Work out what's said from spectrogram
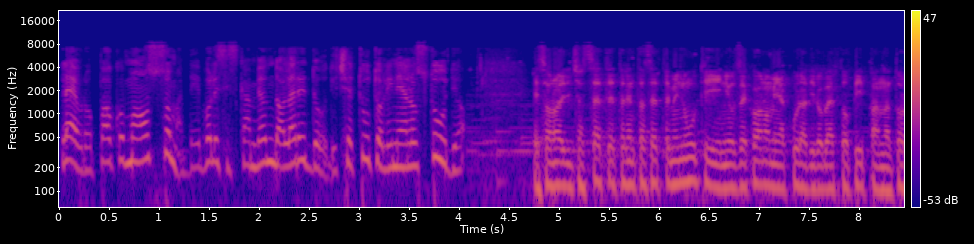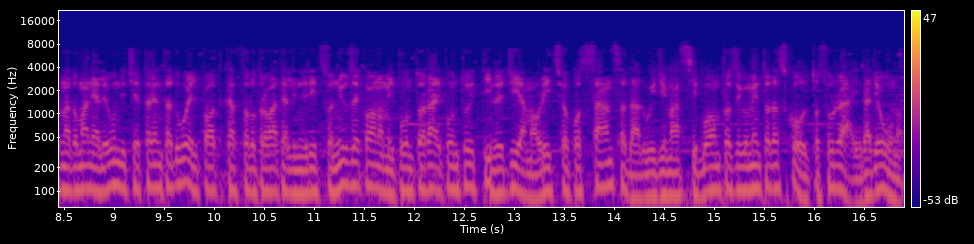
l'euro poco mosso ma debole si scambia un dollaro e 12. È tutto linea allo studio. E sono le 17.37 minuti, News Economy a cura di Roberto Pippan torna domani alle 11.32, il podcast lo trovate all'indirizzo newseconomy.rai.it, in regia Maurizio Possanza da Luigi Massi, buon proseguimento d'ascolto su Rai Radio 1.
